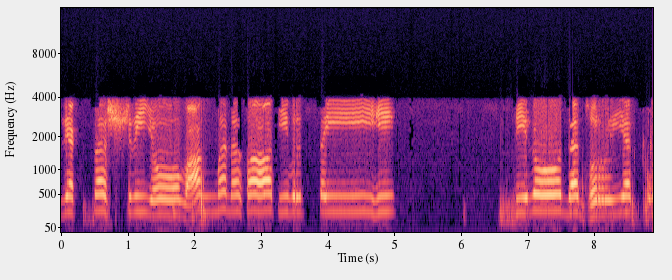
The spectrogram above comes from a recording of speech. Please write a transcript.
व्यक्तश्रियो वाङ्मनसातिवृत्तैः तिरोदधुर्यत्व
